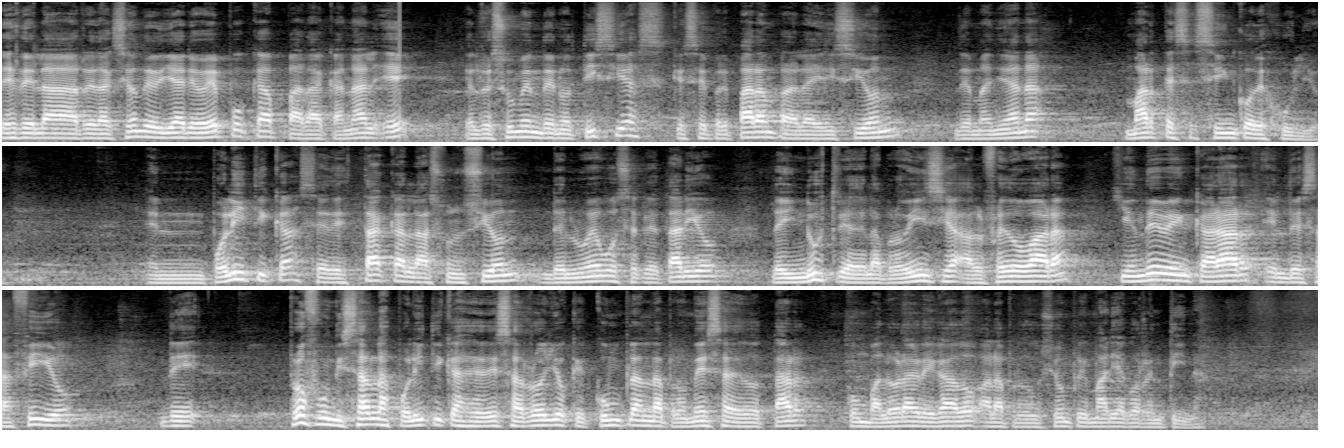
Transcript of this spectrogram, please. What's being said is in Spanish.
Desde la redacción de Diario Época para Canal E, el resumen de noticias que se preparan para la edición de mañana, martes 5 de julio. En política se destaca la asunción del nuevo secretario de Industria de la provincia, Alfredo Vara, quien debe encarar el desafío de profundizar las políticas de desarrollo que cumplan la promesa de dotar con valor agregado a la producción primaria correntina.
